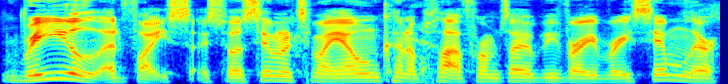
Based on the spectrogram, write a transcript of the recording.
real advice, I suppose, similar to my own kind of platforms. I would be very, very similar.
